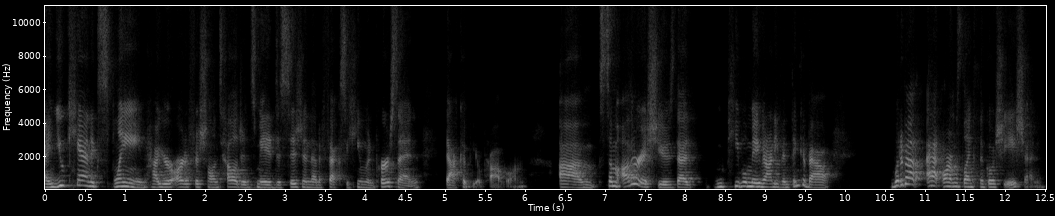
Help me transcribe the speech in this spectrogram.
and you can't explain how your artificial intelligence made a decision that affects a human person, that could be a problem. Um, some other issues that people may not even think about what about at arm's length negotiation?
